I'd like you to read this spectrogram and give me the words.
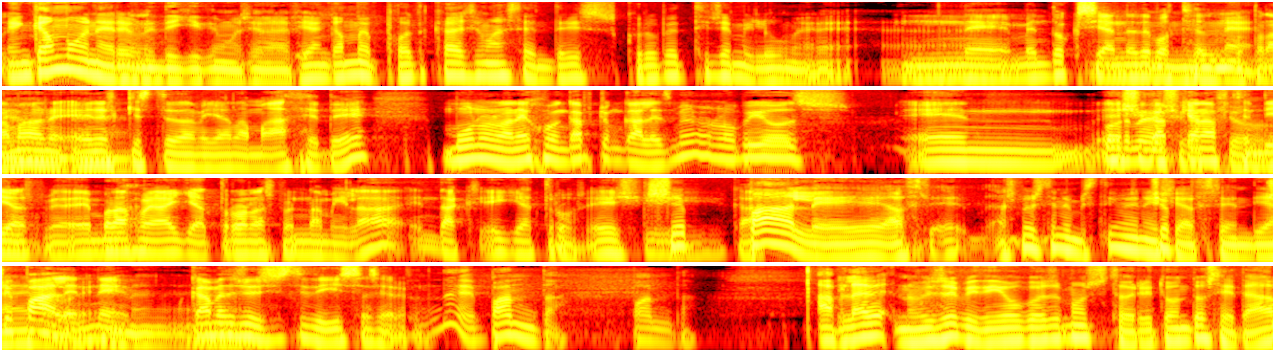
Εν κάνουμε ερευνητική δημοσιογραφία. Αν κάνουμε podcast, είμαστε τρεις σκρούπετοι και μιλούμε. ρε. Ναι, μην το ξιάνετε ποτέ Ναι, το πράγμα. ναι, ναι, Δεν ναι. έρχεστε εδώ για να μάθετε. Μόνο αν έχουμε κάποιον καλεσμένο, ο οποίος εν- έχει να έχει κάποια κάποιο- αυθεντία. ας πούμε. Δεν μπορεί να έχουμε ένα γιατρό ας πούμε, να μιλά. Εντάξει, έχει γιατρός. Έχει Και κάτι. πάλι, αυθε- ας πούμε στην επιστήμη έχει Και- αυθεντία. Και πάλι, anyway, ναι. Κάμετε και εσείς τη δική σας έρευνα. Ναι, πάντα. Πάντα. Απλά νομίζω επειδή ο κόσμος θεωρεί τον το setup,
